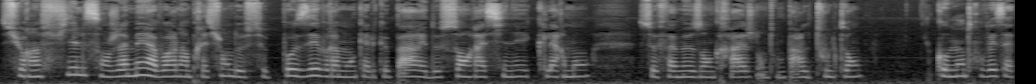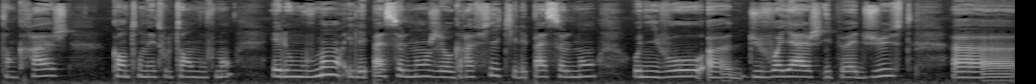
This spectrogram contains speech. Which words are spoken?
sur un fil sans jamais avoir l'impression de se poser vraiment quelque part et de s'enraciner clairement ce fameux ancrage dont on parle tout le temps. Comment trouver cet ancrage quand on est tout le temps en mouvement? Et le mouvement, il n'est pas seulement géographique, il n'est pas seulement au niveau euh, du voyage, il peut être juste, euh,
